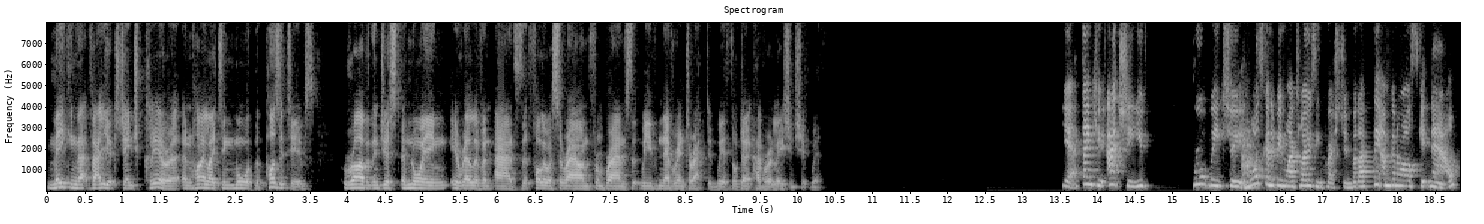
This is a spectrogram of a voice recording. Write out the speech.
making that value exchange clearer and highlighting more the positives rather than just annoying, irrelevant ads that follow us around from brands that we've never interacted with or don't have a relationship with. Yeah, thank you. Actually, you've brought me to, it was going to be my closing question, but I think I'm going to ask it now.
